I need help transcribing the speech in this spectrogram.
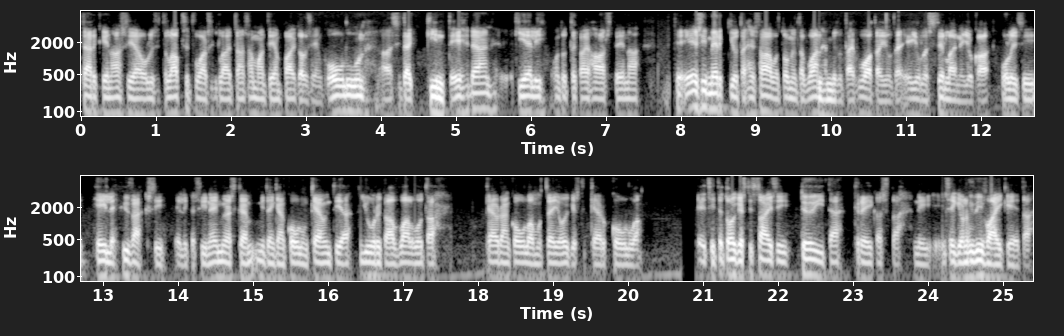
tärkein asia olisi, että lapset varsinkin laitetaan saman tien paikalliseen kouluun. Sitäkin tehdään. Kieli on totta kai haasteena. Se esimerkki, jota he saavat omilta vanhemmilta tai huoltajilta, ei ole sellainen, joka olisi heille hyväksi. Eli siinä ei myöskään mitenkään koulun käyntiä juurikaan valvota. Käydään koulua, mutta ei oikeasti käydä koulua että sitten että oikeasti saisi töitä Kreikasta, niin sekin on hyvin vaikeaa.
